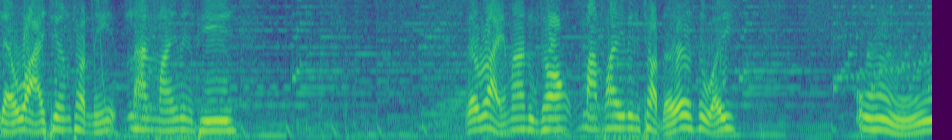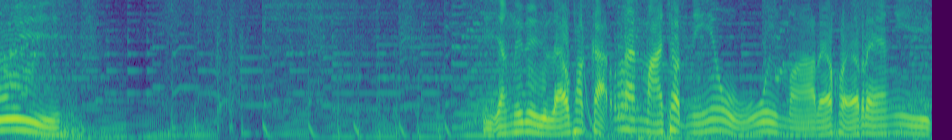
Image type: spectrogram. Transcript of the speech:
แล้วหวายเชื่อมช็อตนี้ลั่นไม้หนึ่งที แล้วไหลมาถูกท้องมาไฟหนึ่งช็อตเออสวย โอ้โหยังนิดอยู่แล้วพักกะรันมาช็อตนี้โอ้ยมาแล้วขอยแรงอีก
